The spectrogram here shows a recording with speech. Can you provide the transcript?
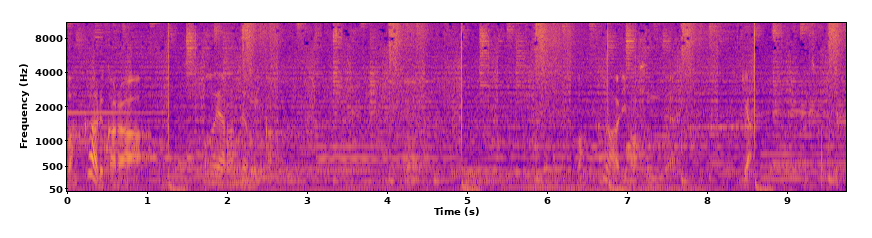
枠あるからほどやらんでもいいかな。うん枠ありますんで。いや使ってっちゃう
